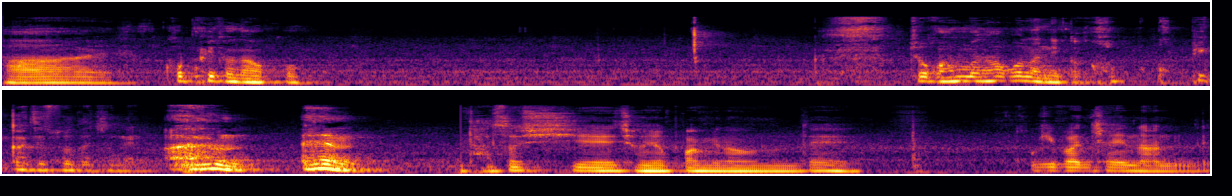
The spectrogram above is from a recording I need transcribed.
아 코피도 나고. 저거 한번 하고 나니까 커, 커피까지 쏟아지네. 5시에 저녁밥이 나오는데 고기 반찬이 나왔네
